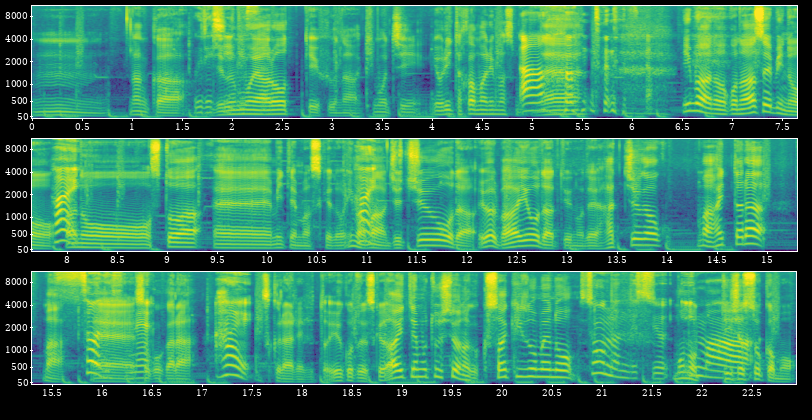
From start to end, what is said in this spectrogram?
うん。なんか自分もやろうっていう風な気持ちより高まりますもんあね今あのこのアセビの、はい。あのストア、えー見てますけど今はい。まあ受注オーダーいわゆるバイオーダーっていうので発注がまあ入ったらまあそうですね。そこからはい。作られるということですけどアイテムとしてはなんか草木染めのそうなんですよ。もの今 T シャツとかも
